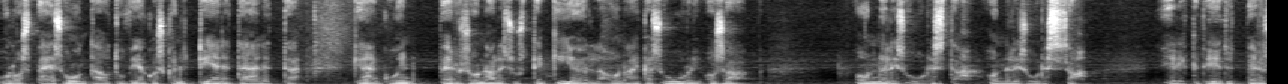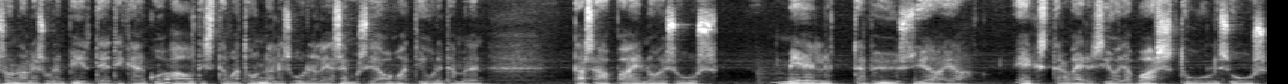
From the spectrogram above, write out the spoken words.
ulospäin suuntautuvia, koska nyt tiedetään, että ikään kuin persoonallisuustekijöillä on aika suuri osa onnellisuudesta, onnellisuudessa. Eli tietyt persoonallisuuden piirteet ikään kuin altistavat onnellisuudelle ja semmoisia ovat juuri tämmöinen tasapainoisuus, miellyttävyys ja, ja ekstraversio ja vastuullisuus.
